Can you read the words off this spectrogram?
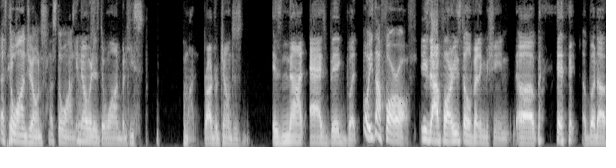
that's pick, Dawand Jones. That's Dawand You know it is Dawand, but he's come on. Broderick Jones is is not as big, but oh, he's not far off. He's not far. He's still a vending machine. Uh but uh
